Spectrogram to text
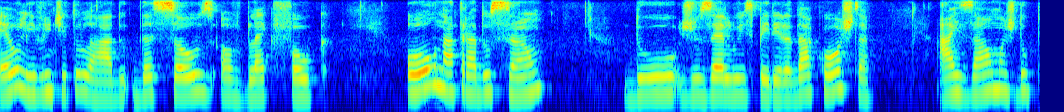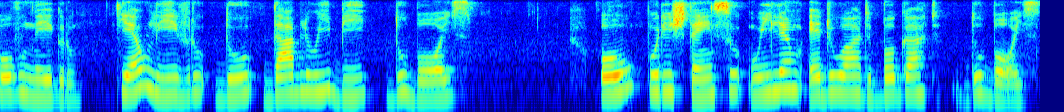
é o livro intitulado The Souls of Black Folk, ou na tradução do José Luiz Pereira da Costa, As Almas do Povo Negro, que é o livro do W.E.B. Du Bois, ou, por extenso, William Edward Bogart Du Bois,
